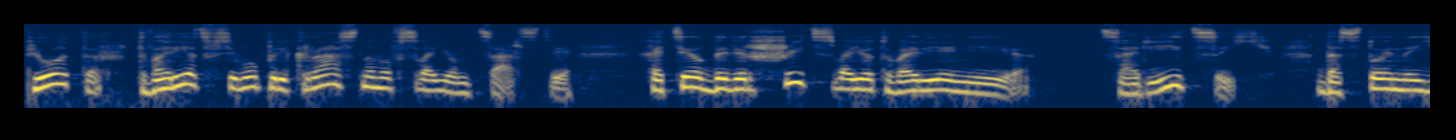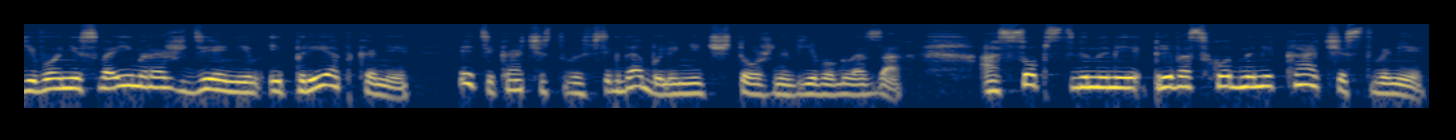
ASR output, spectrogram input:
Петр, творец всего прекрасного в своем царстве, хотел довершить свое творение – царицей, достойной его не своим рождением и предками, эти качества всегда были ничтожны в его глазах, а собственными превосходными качествами,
